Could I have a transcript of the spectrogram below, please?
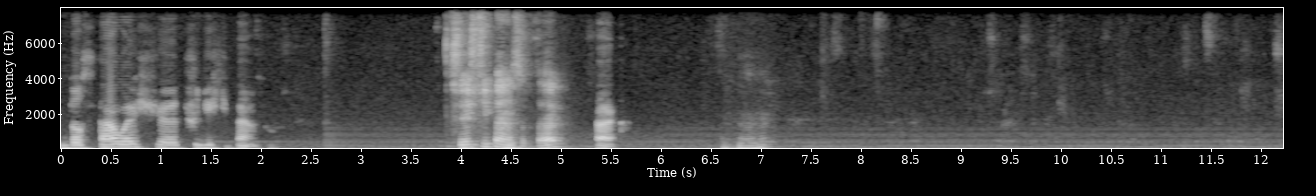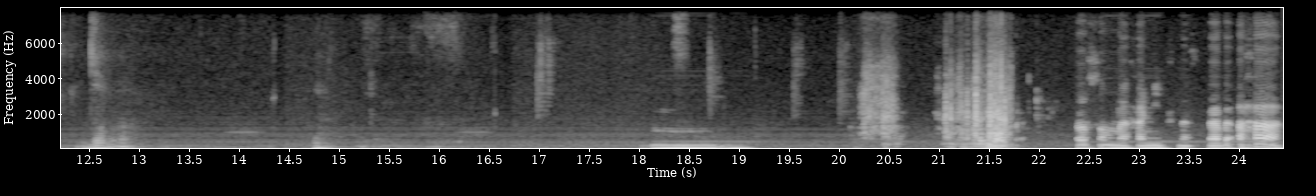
dostałeś e, 30 pensów. 30 pensów, tak? Tak. Mhm. Dobra. Mm. Dobra. To są mechaniczne sprawy. Aha!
